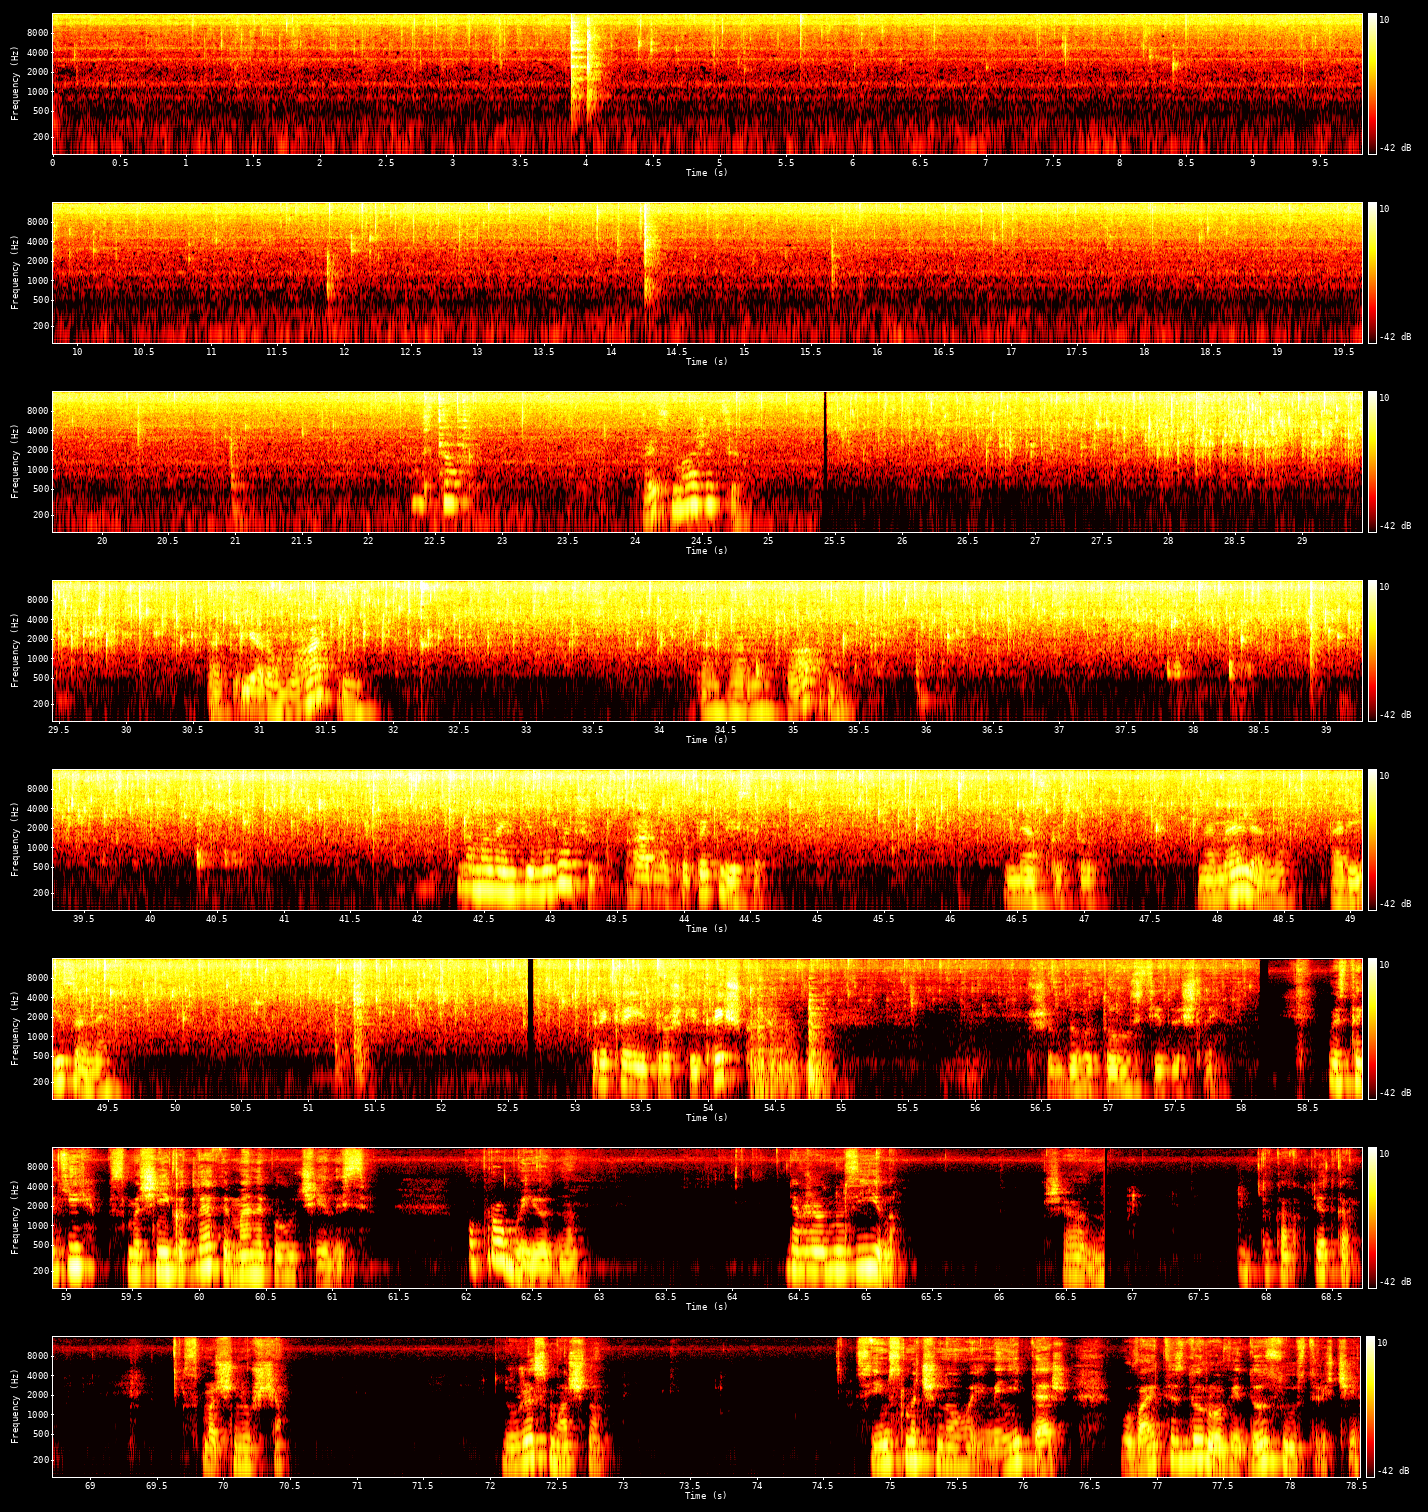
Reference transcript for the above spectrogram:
Ось так. Хай смажиться. Такі ароматні. Так гарно пахнуть. На маленький вогонь, щоб гарно пропеклися. М'яско то не меляне, а різане. Прикрию трошки кришкою, щоб до готовності дійшли. Ось такі смачні котлети в мене вийшли. Попробую одну. Я вже одну з'їла. Ще одну. Така котлетка смачнюща. Дуже смачно. Всім смачного і мені теж. Бувайте здорові, до зустрічі!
